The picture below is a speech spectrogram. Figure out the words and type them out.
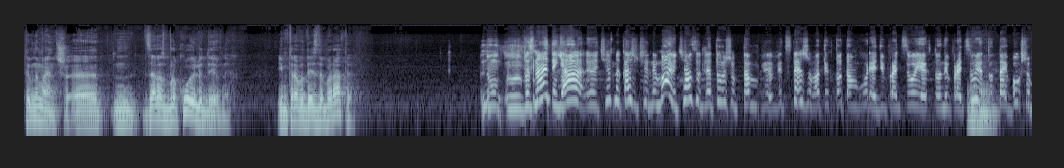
Тим не менше, е, зараз бракує людей в них. Їм треба десь добирати. Ну ви знаєте, я е, чесно кажучи, не маю часу для того, щоб там е, відстежувати, хто там в уряді працює, хто не працює. Мгм. Тут дай Бог, щоб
